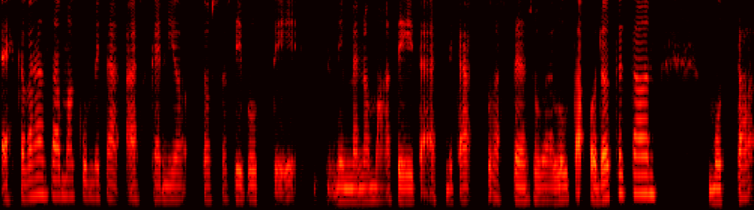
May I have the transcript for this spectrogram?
ehkä vähän sama kuin mitä äsken jo tuossa sivuttiin nimenomaan siitä, että mitä lastensuojelulta odotetaan, mutta,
